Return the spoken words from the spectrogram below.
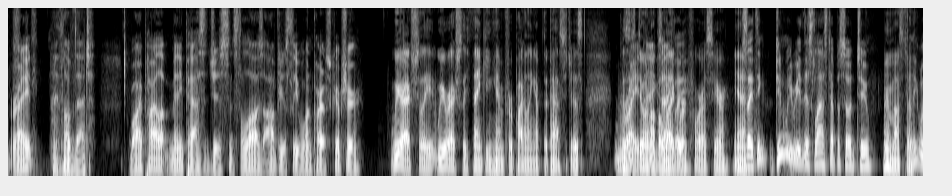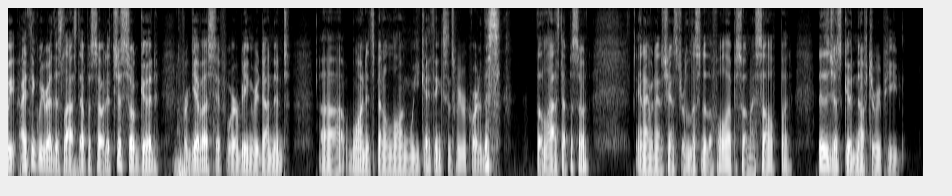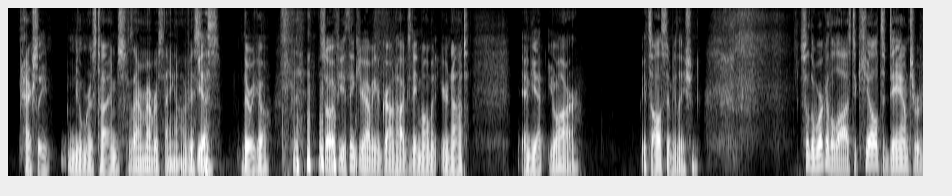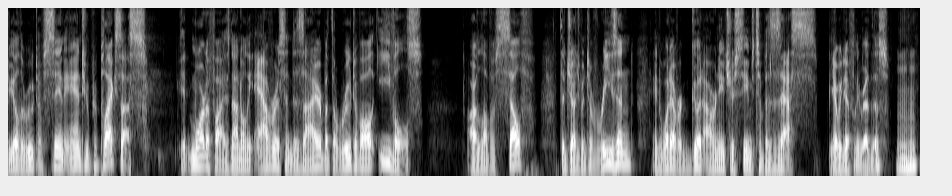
Right? I love that. Why pile up many passages, since the law is obviously one part of Scripture? We are actually we were actually thanking him for piling up the passages. Because Right, he's doing all exactly. the legwork for us here. Yeah. Because I think, didn't we read this last episode too? we must Have. I think we I think we read this last episode. It's just so good. Forgive us if we're being redundant. Uh, one, it's been a long week, I think, since we recorded this, the last episode, and I haven't had a chance to listen to the full episode myself. But this is just good enough to repeat, actually, numerous times. Because I remember saying obviously. Yes, there we go. so if you think you're having a Groundhog's Day moment, you're not, and yet you are. It's all a simulation. So the work of the law is to kill, to damn, to reveal the root of sin, and to perplex us. It mortifies not only avarice and desire, but the root of all evils our love of self, the judgment of reason, and whatever good our nature seems to possess. Yeah, we definitely read this. Mhm.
